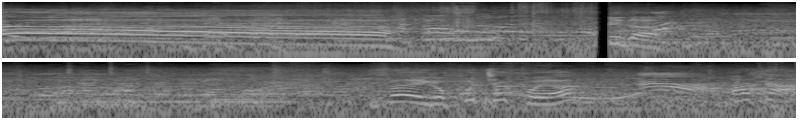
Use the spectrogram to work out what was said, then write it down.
아! 수아 이거 포착포야? 맞아.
